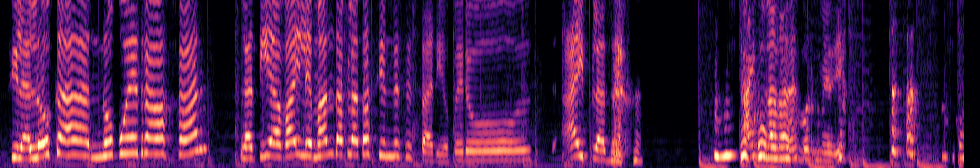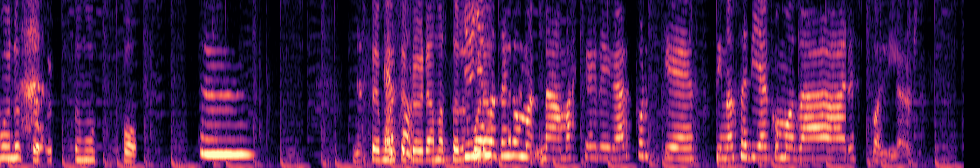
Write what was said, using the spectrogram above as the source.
si la loca no puede trabajar, la tía va y le manda plata si es necesario, pero hay plata. hay plata de por medio. como nosotros somos pobres. Hacemos este programa solo Yo ya no tengo nada más que agregar porque si no sería como dar spoilers.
